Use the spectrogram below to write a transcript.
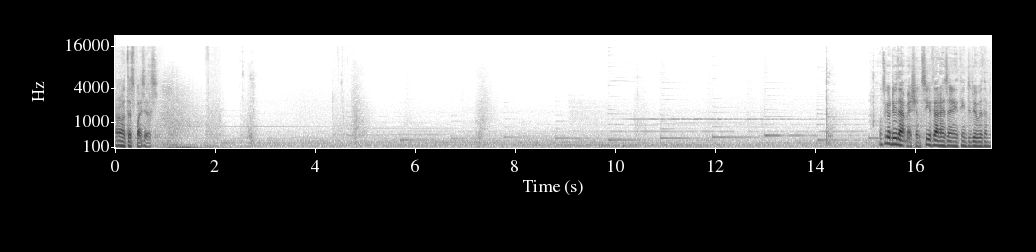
I don't know what this place is. Let's go do that mission. See if that has anything to do with him.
